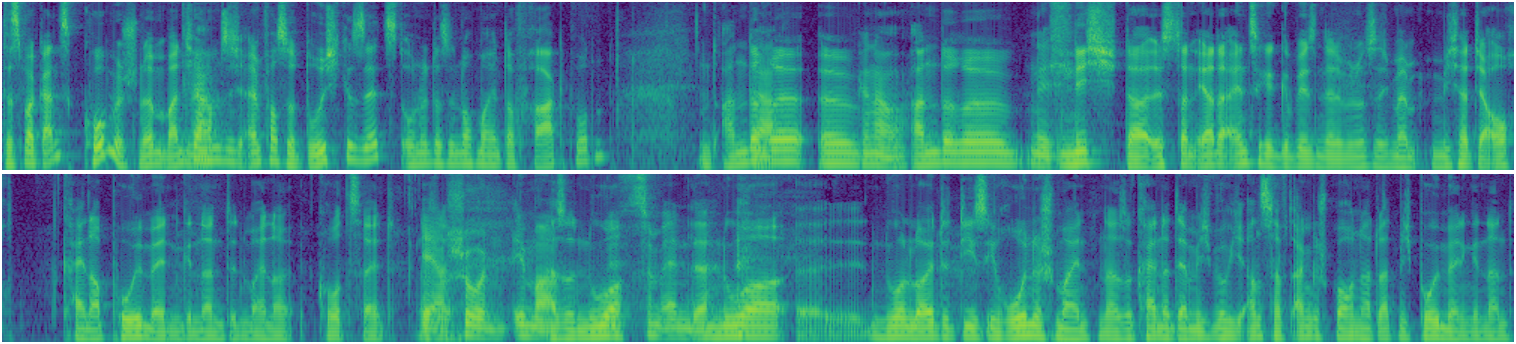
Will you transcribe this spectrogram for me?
Das war ganz komisch, ne? Manche Ja. haben sich einfach so durchgesetzt, ohne dass sie nochmal hinterfragt wurden. Und andere, äh, genau. andere Nicht. nicht. Da ist dann er der Einzige gewesen, der den benutzt. Ich meine, mich hat ja auch keiner Polman genannt in meiner Kurzzeit. ja, schon, immer. Also nur, Bis zum Ende. Nur, äh, nur Leute, die es ironisch meinten. Also keiner, der mich wirklich ernsthaft angesprochen hat, hat mich Polman genannt.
